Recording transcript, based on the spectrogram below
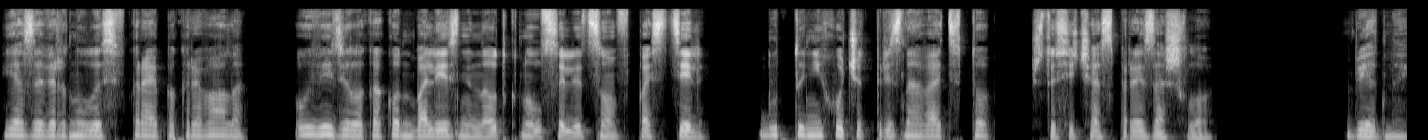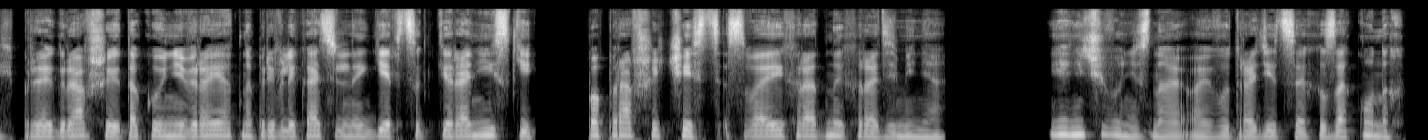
Я завернулась в край покрывала, увидела, как он болезненно уткнулся лицом в постель, будто не хочет признавать то, что сейчас произошло. Бедный, проигравший такой невероятно привлекательный герцог Керанийский, поправший честь своих родных ради меня. Я ничего не знаю о его традициях и законах.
